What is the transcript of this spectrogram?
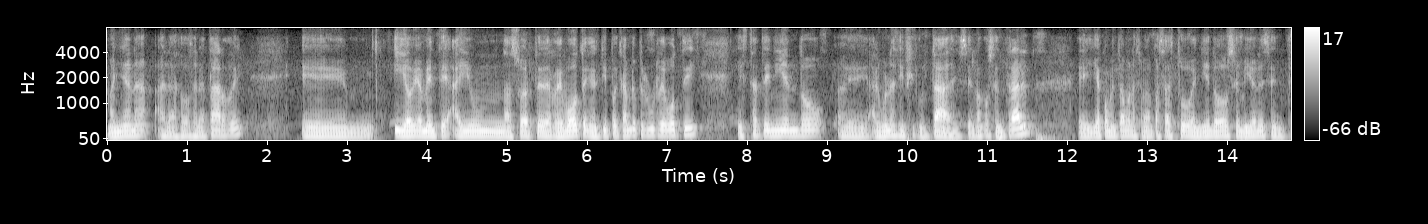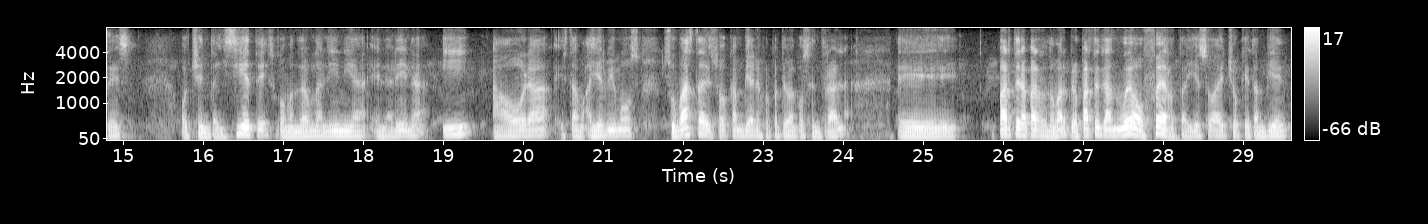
mañana a las 2 de la tarde. Eh, y obviamente hay una suerte de rebote en el tipo de cambio, pero un rebote está teniendo eh, algunas dificultades. El Banco Central, eh, ya comentamos la semana pasada, estuvo vendiendo 12 millones en 3,87, eso comandará una línea en la arena y ahora estamos, ayer vimos subasta de swap cambiarios por parte del Banco Central. Eh, parte era para renovar, pero parte de la nueva oferta y eso ha hecho que también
